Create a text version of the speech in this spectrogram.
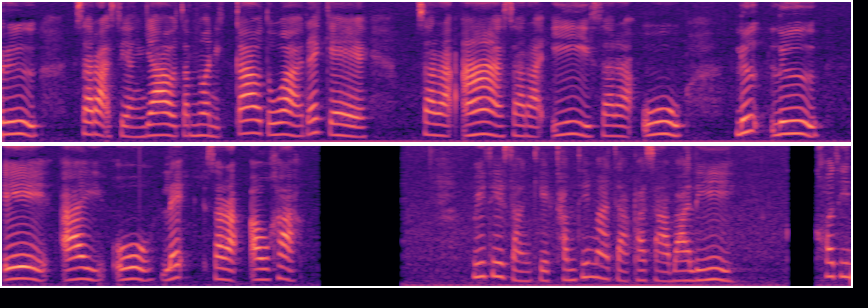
รือ สระเสียงยาวจำนวนอีก 9 ตัว ได้แก่ สระอา สระอี สระอู ลึลือ เอ ไอ โอ และ สระเอาค่ะ วิธีสังเกตคำที่มาจากภาษาบาลี ข้อที่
